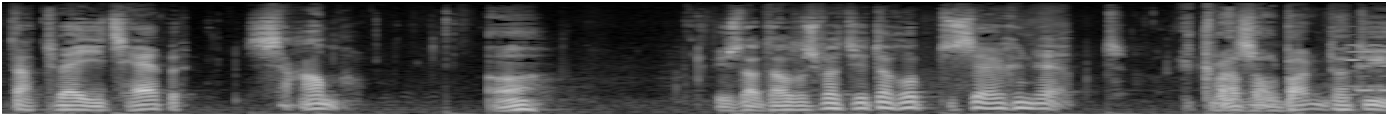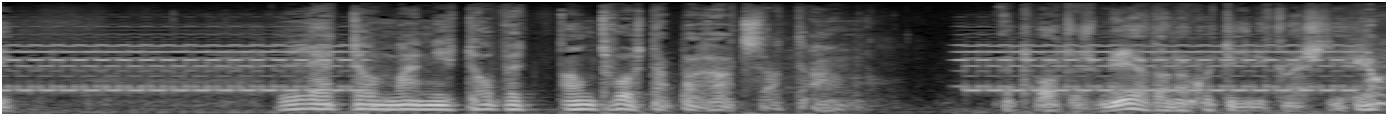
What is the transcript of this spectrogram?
Dat wij iets hebben. Samen. Ah, Is dat alles wat je daarop te zeggen hebt? ik was al bang dat hij... Let er maar niet op, het antwoordapparaat staat aan. Het wordt dus meer dan een routine kwestie. Ja.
